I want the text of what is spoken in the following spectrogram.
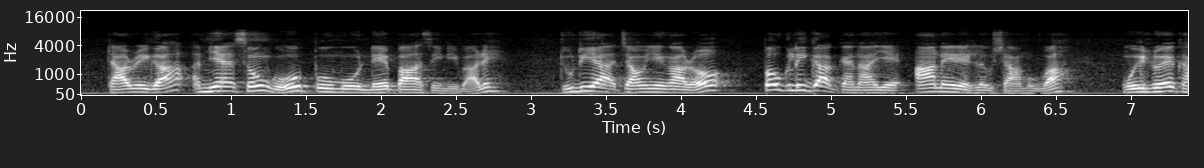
။ဒါတွေကအမျက်အစွန်းကိုပုံမနေပါစေနေပါတယ်။ ဒုတိယအကြောင်းရင်းကတော့ပုဂ္ဂလိကကဏ္ဍရဲ့အားနည်းတဲ့လှုပ်ရှားမှုပါ။ငွေလွှဲခ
